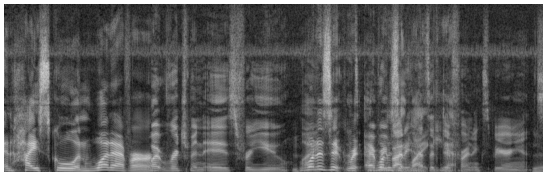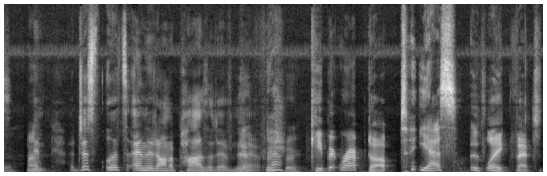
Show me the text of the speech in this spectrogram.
and high school and whatever. what Richmond is for you. What is it because ri- what is it Everybody like? has a Yeah. different experience. Yeah. And just let's end it on a positive Yeah, note. for Yeah. sure. Keep it wrapped up. yes It's Like, that's,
